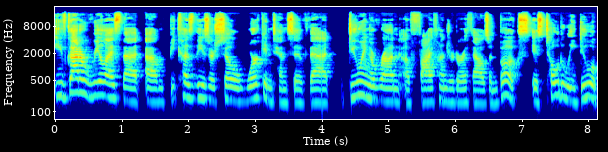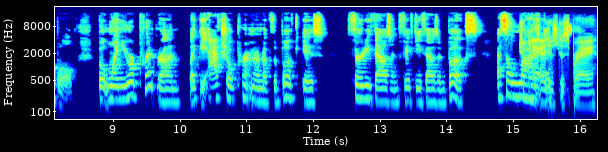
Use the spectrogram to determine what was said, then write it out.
you've got to realize that um, because these are so work intensive that doing a run of 500 or 1000 books is totally doable but when your print run like the actual print run of the book is 30000 50000 books that's a Too lot many of edges to spray.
